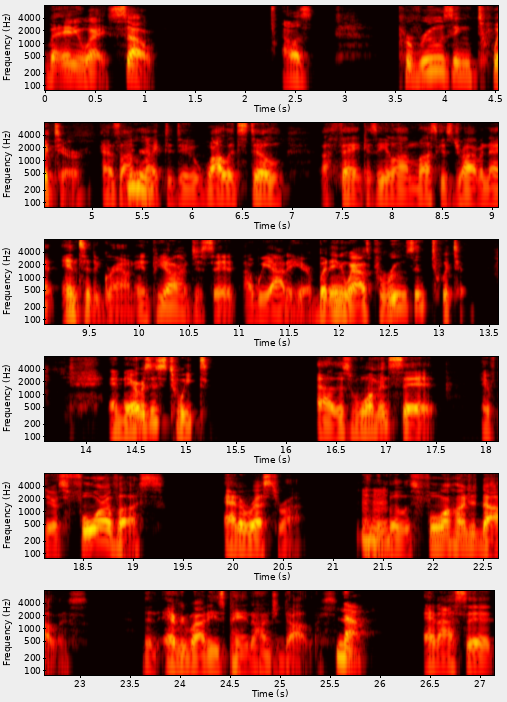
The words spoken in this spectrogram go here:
But anyway, so I was perusing Twitter as I Mhm. like to do while it's still a thing because Elon Musk is driving that into the ground. NPR just said, Are we out of here? But anyway, I was perusing Twitter and there was this tweet. Uh, this woman said, If there's four of us at a restaurant and the Mhm. bill is $400, then everybody's paying $100. no And I said,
